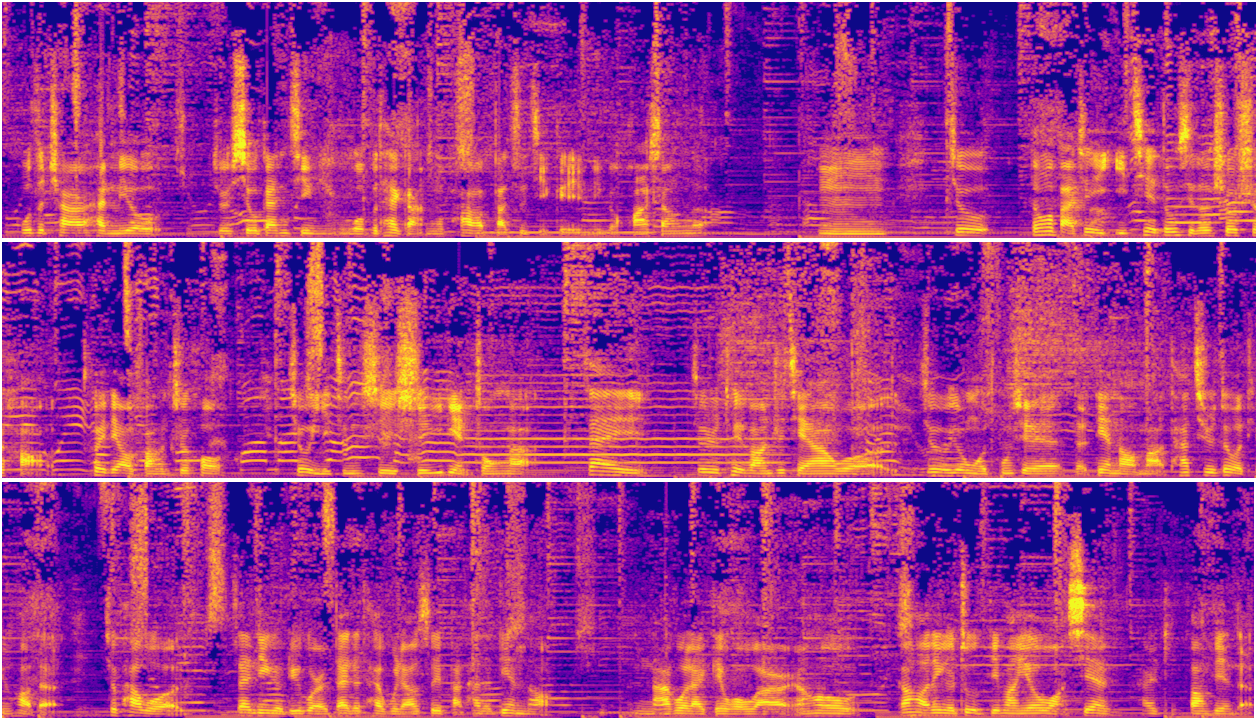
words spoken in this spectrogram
胡子茬还没有就修干净，我不太敢，我怕把自己给那个划伤了。嗯，就等我把这一切东西都收拾好，退掉房之后，就已经是十一点钟了。在就是退房之前啊，我就用我同学的电脑嘛，他其实对我挺好的，就怕我在那个旅馆待着太无聊，所以把他的电脑拿过来给我玩。然后刚好那个住的地方也有网线，还是挺方便的。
